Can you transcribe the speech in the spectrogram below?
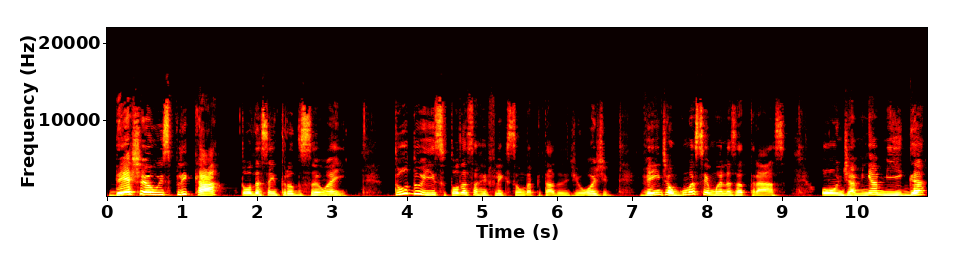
Deixa eu explicar toda essa introdução aí. Tudo isso, toda essa reflexão da pitada de hoje, vem de algumas semanas atrás, onde a minha amiga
